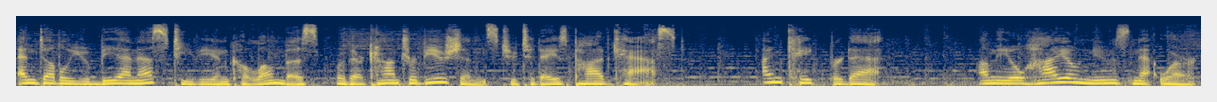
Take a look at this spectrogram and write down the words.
and WBNS TV in Columbus for their contributions to today's podcast. I'm Kate Burdett on the Ohio News Network.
